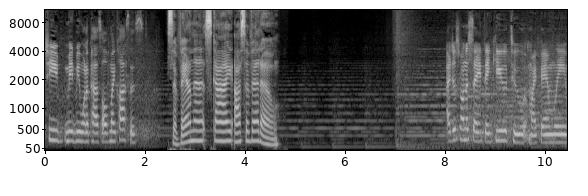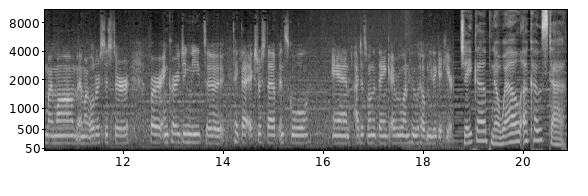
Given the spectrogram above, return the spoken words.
She made me want to pass all of my classes. Savannah Sky Acevedo. I just want to say thank you to my family, my mom, and my older sister for encouraging me to take that extra step in school. And I just want to thank everyone who helped me to get here. Jacob Noel Acosta.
